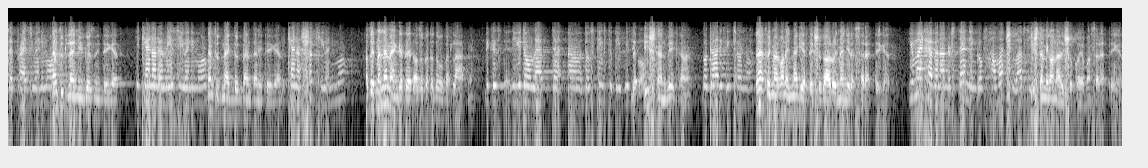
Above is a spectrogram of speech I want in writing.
surprise you anymore. nem tud lenyűgözni téged, He cannot amaze you anymore. nem tud megdöbbenteni téged. He cannot shock you anymore. Azért, mert nem engeded azokat a dolgokat látni. Because you don't let the, uh, those things to be De. Isten végtelen. But God is eternal. Lehet, hogy már van egy megértésed arról, hogy mennyire szeret téged. You might have an understanding of how much He loves you, Isten még annál is sokkal jobban szeret téged.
